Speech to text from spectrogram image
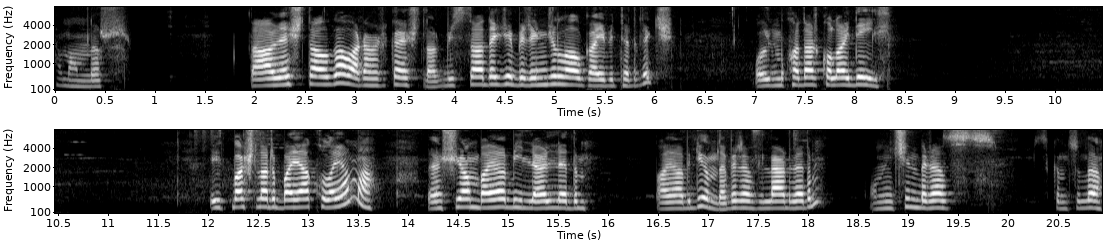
Tamamdır. Daha 5 dalga var arkadaşlar. Biz sadece birinci dalgayı bitirdik. Oyun bu kadar kolay değil. İlk başları bayağı kolay ama ben şu an bayağı bir ilerledim. Bayağı biliyorum da biraz ilerledim. Onun için biraz sıkıntılı.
